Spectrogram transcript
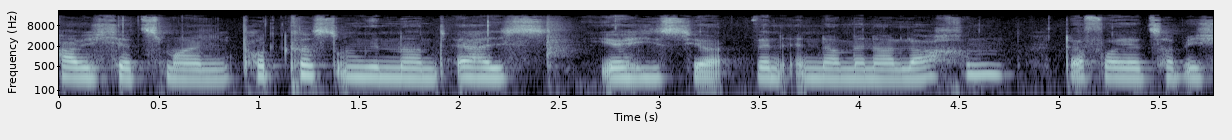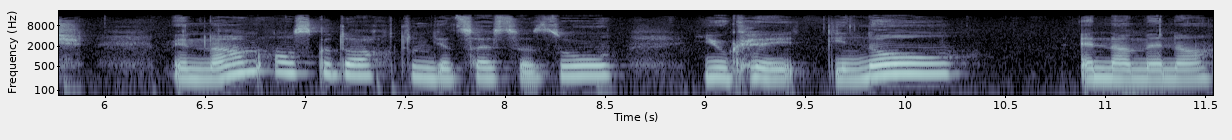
habe ich jetzt meinen Podcast umgenannt. Er, heißt, er hieß ja Wenn Endermänner lachen. Davor jetzt habe ich mir einen Namen ausgedacht und jetzt heißt er so UK Dino, Endermänner.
